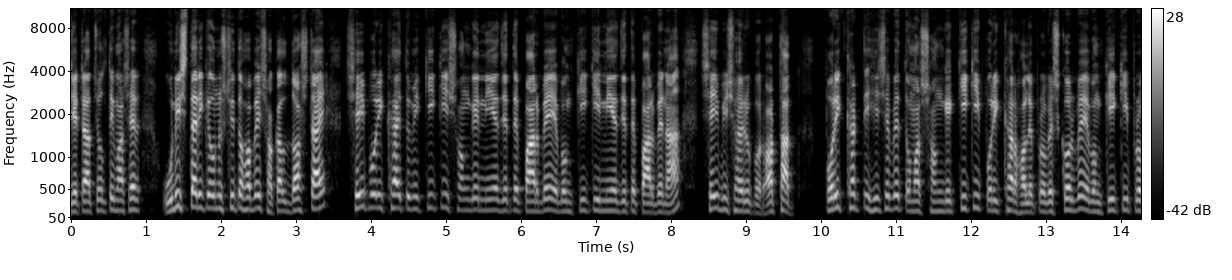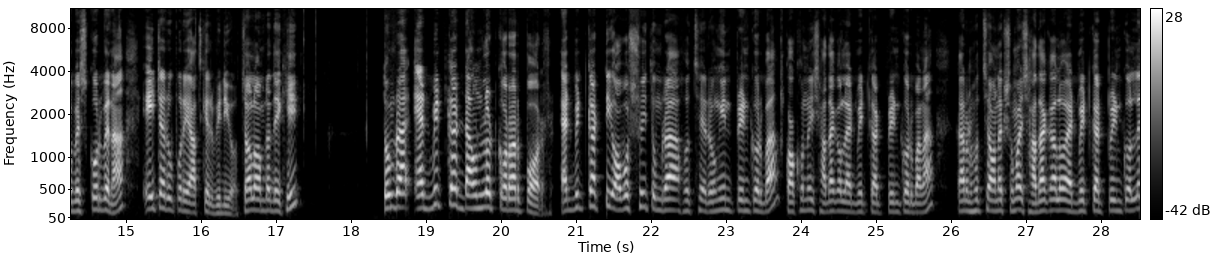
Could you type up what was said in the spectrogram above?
যেটা চলতি মাসের উনিশ তারিখে অনুষ্ঠিত হবে সকাল দশটায়। সেই পরীক্ষায় তুমি কি কি সঙ্গে নিয়ে যেতে পারবে এবং কি কি নিয়ে যেতে পারবে না, সেই বিষয়ের উপর। অর্থাৎ পরীক্ষার্থী হিসেবে তোমার সঙ্গে কি কি পরীক্ষার হলে প্রবেশ করবে এবং কি কি প্রবেশ করবে না, এইটার উপরে আজকের ভিডিও। চলো আমরা দেখি। তোমরা অ্যাডমিট কার্ড ডাউনলোড করার পর, অ্যাডমিট কার্ডটি অবশ্যই তোমরা হচ্ছে রঙিন প্রিন্ট করবা, কখনোই সাদা কালো অ্যাডমিট কার্ড প্রিন্ট করবা না, কারণ হচ্ছে অনেক সময় সাদা কালো অ্যাডমিট কার্ড প্রিন্ট করলে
